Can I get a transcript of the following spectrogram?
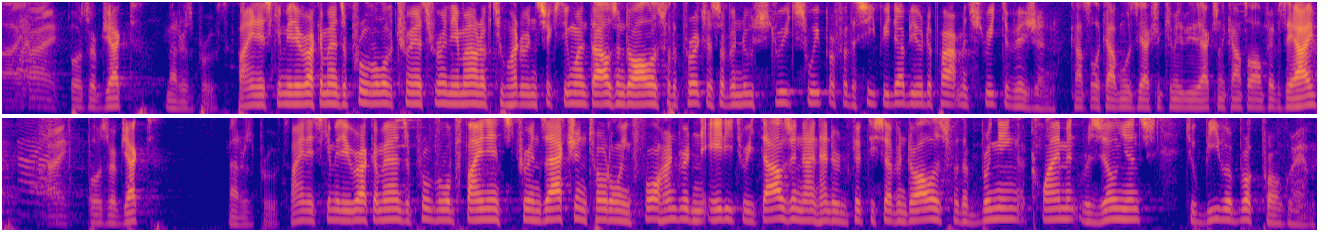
Aye. Oppose or object? Matter is approved. Finance Committee recommends approval of a transfer in the amount of $261,000 for the purchase of a new street sweeper for the CPW Department Street Division. Councilor Carver moves the action committee be the action of council. All in favor, say aye. Aye. Oppose or object? Matter is approved. Finance Committee recommends approval of finance transaction totaling $483,957 for the Bringing Climate Resilience to Beaver Brook program.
